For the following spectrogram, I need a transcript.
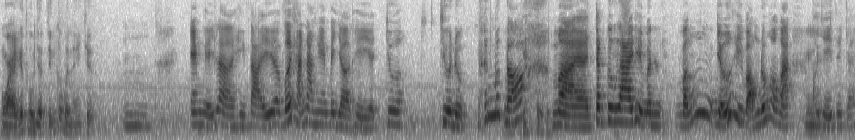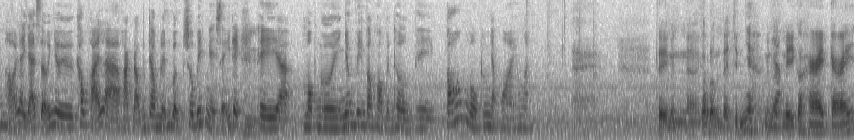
ngoài cái thu nhập chính của mình hay chưa Ừ. Em nghĩ là hiện tại với khả năng em bây giờ thì chưa chưa được đến mức đó mà trong tương lai thì mình vẫn giữ hy vọng đúng không ạ? Ừ. Vậy thì cho em hỏi là giả sử như không phải là hoạt động trong lĩnh vực showbiz nghệ sĩ đi Ừ. thì à, một người nhân viên văn phòng bình thường thì có nguồn thu nhập ngoài không anh? Thì mình ờ, góc độ mình tài chính nha. Mình Dạ. mí có hai cái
